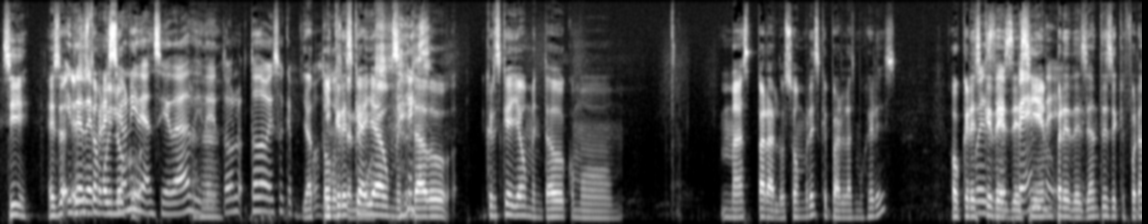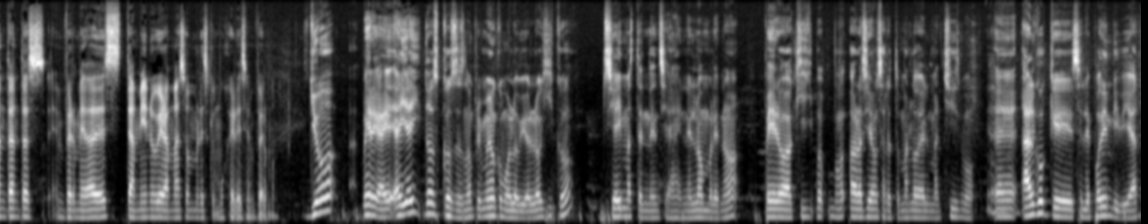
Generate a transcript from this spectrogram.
Sí, eso, Y eso de depresión y de ansiedad y de todo, todo eso que... Ya o sea, ¿Y todos crees que haya aumentado, crees que haya aumentado como más para los hombres que para las mujeres? ¿O crees Pues que desde depende. siempre, desde antes de que fueran tantas enfermedades, también hubiera más hombres que mujeres enfermos? Yo, verga, ahí hay dos cosas, ¿no? Primero, como lo biológico, sí hay más tendencia en el hombre, ¿no? Pero aquí, ahora sí vamos a retomar lo del machismo. Eh, algo que se le puede envidiar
